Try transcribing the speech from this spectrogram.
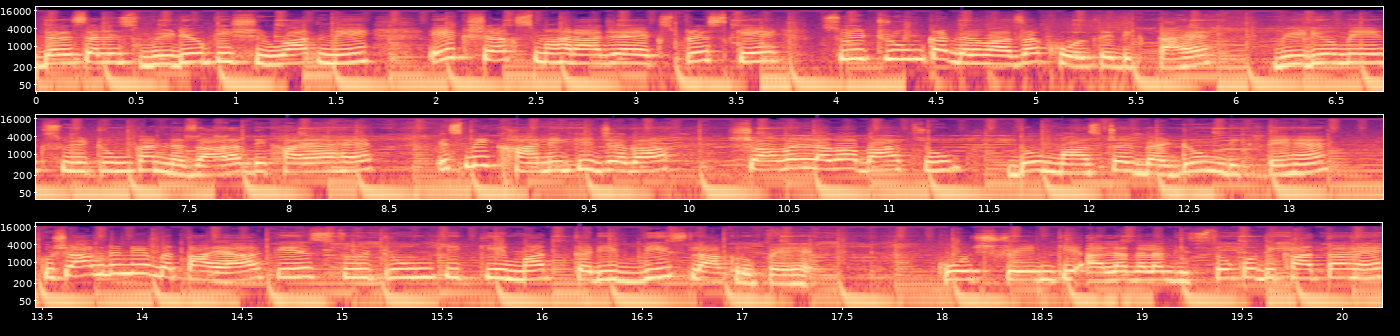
दरअसल इस वीडियो की शुरुआत में एक शख्स महाराजा एक्सप्रेस के स्वीट रूम का दरवाज़ा खोलते दिखता है। वीडियो में एक स्वीट रूम का नज़ारा दिखाया है। इसमें खाने की जगह शॉवर लगा बाथरूम, दो मास्टर बेडरूम दिखते हैं। कुशाग्र ने बताया कि इस स्वीट रूम की कीमत करीब 20 लाख रुपए है। कोच ट्रेन के अलग अलग हिस्सों को दिखाता है।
